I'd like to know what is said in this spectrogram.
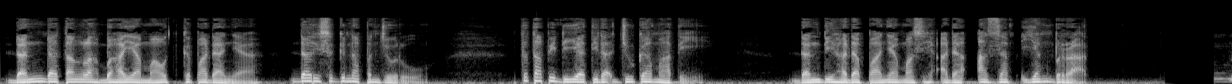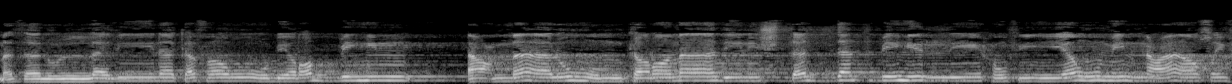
Dan datanglah bahaya maut kepadanya dari segenap penjuru, tetapi dia tidak juga mati. Dan di hadapannya masih ada azab yang berat. مثل الذين كفروا بربهم أعمالهم كرماد اشتدت به الريح في يوم عاصف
